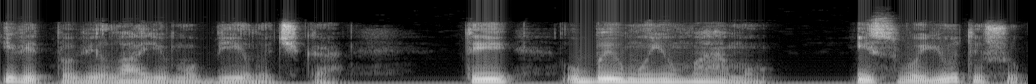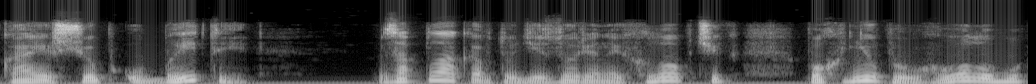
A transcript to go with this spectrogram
І відповіла йому білочка. Ти убив мою маму, і свою ти шукаєш, щоб убити? Заплакав тоді зоряний хлопчик, похнюпив голову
